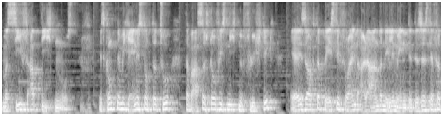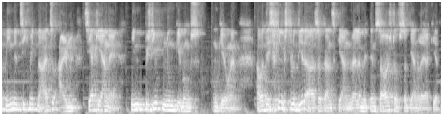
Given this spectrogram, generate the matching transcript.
massiv abdichten musst. Es kommt nämlich eines noch dazu, der Wasserstoff ist nicht nur flüchtig, er ist auch der beste Freund aller anderen Elemente. Das heißt, er verbindet sich mit nahezu allem sehr gerne in bestimmten Umgebungs Umgehungen. Aber deswegen explodiert er also ganz gern, weil er mit dem Sauerstoff so gern reagiert.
